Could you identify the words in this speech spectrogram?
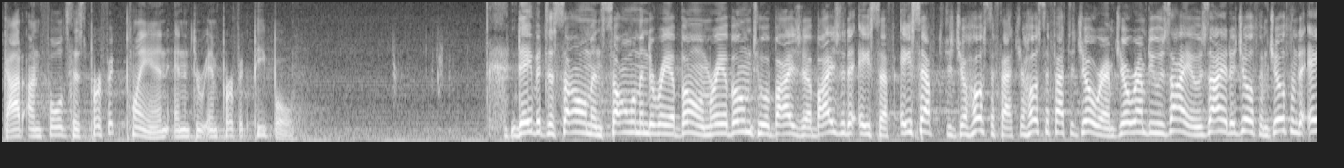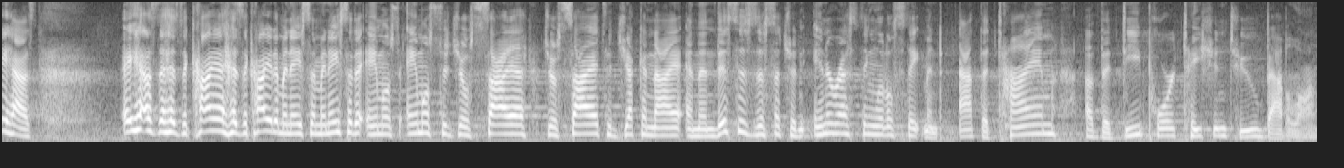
God unfolds his perfect plan and through imperfect people. David to Solomon, Solomon to Rehoboam, Rehoboam to Abijah, Abijah to Asaph, Asaph to Jehoshaphat, Jehoshaphat to Joram, Joram to Uzziah, Uzziah to Jotham, Jotham to Ahaz, Ahaz to Hezekiah, Hezekiah to Manasseh, Manasseh to Amos, Amos to Josiah, Josiah to Jeconiah. And then this is just such an interesting little statement. At the time of the deportation to Babylon,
